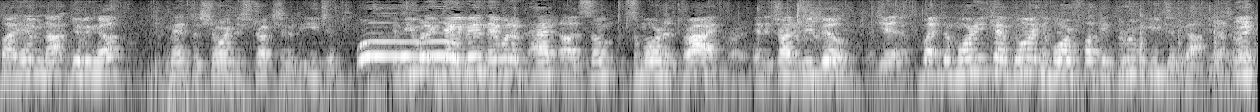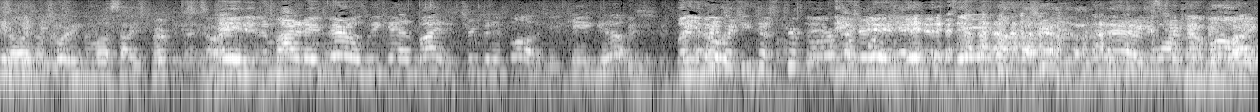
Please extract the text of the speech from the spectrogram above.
by him not giving up, meant the sure destruction of Egypt. Woo! If he would have gave in, they would have had uh, some some more to thrive and to try to rebuild. Yeah. But the more he kept going, the more fucking through Egypt got. right. So it's according to Most High's purpose. You know? Hey, the, the modern day pharaohs, weak ass Biden, tripping and falling, he can't get up. But you know what? he just tripped on He airport. tripped. Yeah, he's tripping and falling.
